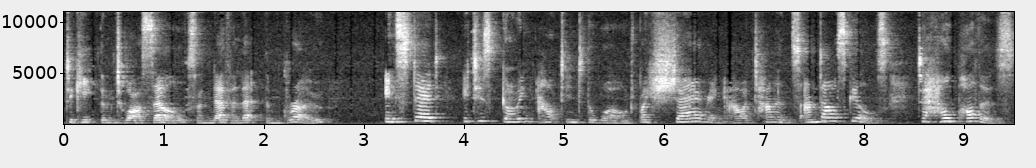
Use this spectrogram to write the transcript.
to keep them to ourselves and never let them grow. Instead, it is going out into the world by sharing our talents and our skills to help others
